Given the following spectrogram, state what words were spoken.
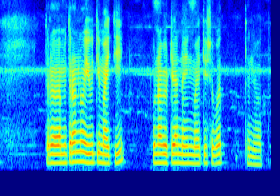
तर मित्रांनो येऊ ती माहिती. पुन्हा भेटूया नवीन माहितीसोबत. धन्यवाद.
